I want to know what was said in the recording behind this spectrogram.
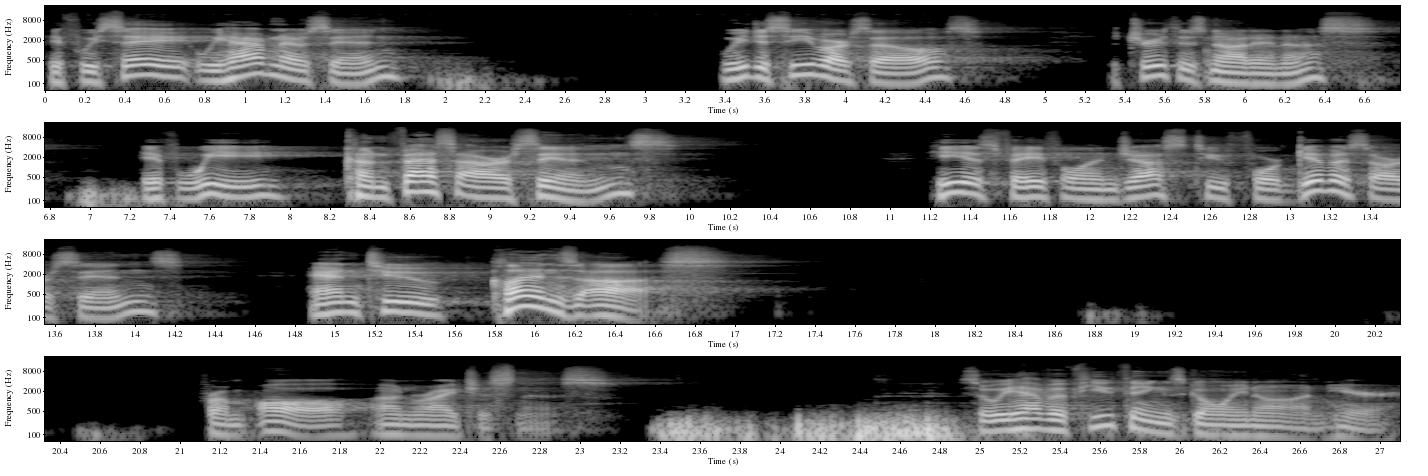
If we say we have no sin, we deceive ourselves. The truth is not in us. If we confess our sins, he is faithful and just to forgive us our sins and to cleanse us from all unrighteousness. So we have a few things going on here.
